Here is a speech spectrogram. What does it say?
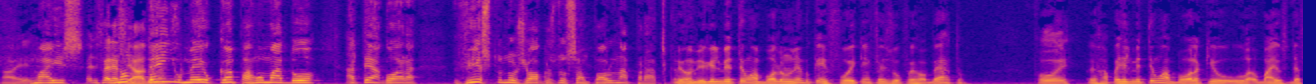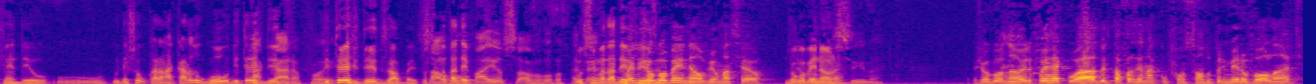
Ah, é? Mas é não tem né? o meio campo arrumador até agora visto nos jogos do São Paulo na prática. Meu amigo, ele meteu uma bola, eu não lembro quem foi. Quem fez o jogo foi Roberto? Foi. Rapaz, ele meteu uma bola que o, o Maílson defendeu. O, o, deixou o cara na cara do gol de três na dedos. Cara, foi. De três dedos, rapaz. Por salvou, cima da defesa. Maílson salvou. Por cima da defesa. Mas ele jogou bem não, viu, Marcel? Jogou, jogou bem não, né? Cima. Jogou não, ele foi recuado, ele está fazendo a função do primeiro volante.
